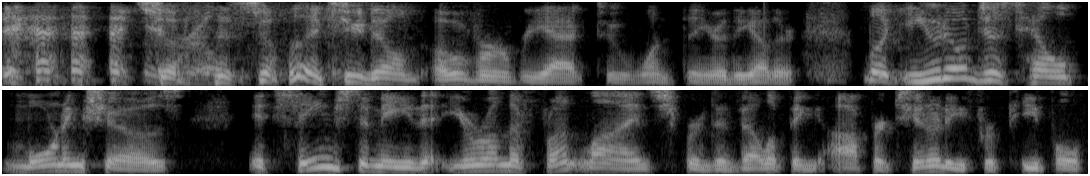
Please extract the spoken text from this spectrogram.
so, really. so that you don't overreact to one thing or the other. Look, you don't just help morning shows. It seems to me that you're on the front lines for developing opportunity for people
